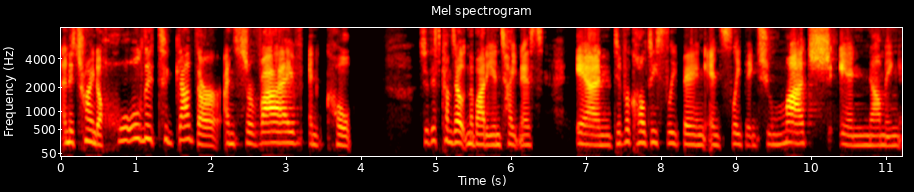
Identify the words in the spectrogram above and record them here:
and is trying to hold it together and survive and cope. So, this comes out in the body in tightness and difficulty sleeping, in sleeping too much, in numbing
